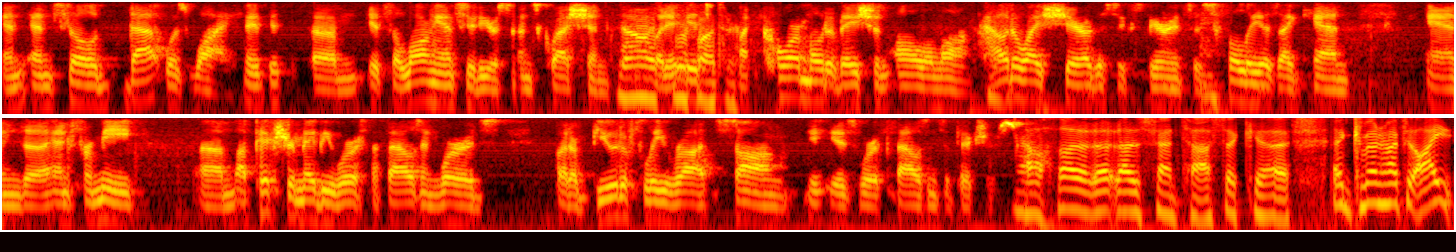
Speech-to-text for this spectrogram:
And, and so that was why. It, it, um, it's a long answer to your son's question, no, but it, it's my core motivation all along. How do I share this experience as fully as I can? And, uh, and for me, um, a picture may be worth a thousand words, but a beautifully wrought song is worth thousands of pictures. Oh, that, that is fantastic. Uh, and Commander Hadfield, I,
